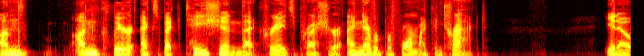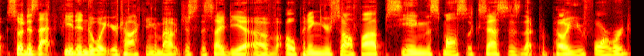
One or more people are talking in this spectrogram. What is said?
un, unclear expectation that creates pressure i never perform i contract. You know so does that feed into what you're talking about? Just this idea of opening yourself up seeing the small successes that propel you forward?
